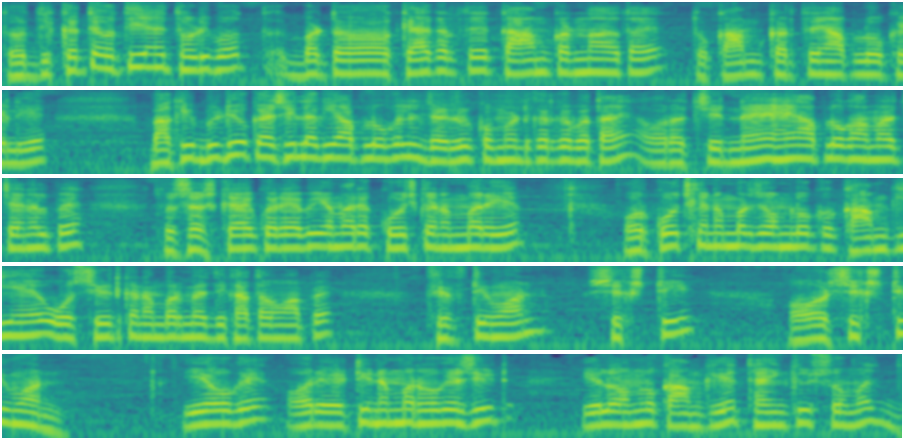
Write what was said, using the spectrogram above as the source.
तो दिक्कतें होती हैं थोड़ी बहुत बट क्या करते हैं, काम करना होता है तो काम करते हैं आप लोगों के लिए। बाकी वीडियो कैसी लगी आप लोगों के लिए ज़रूर कमेंट करके बताएँ और अच्छे नए हैं आप लोग हमारे चैनल पे तो सब्सक्राइब करें। अभी हमारे कोच का नंबर है ये। और कोच के नंबर जो हम लोग काम किए हैं, वो सीट का नंबर मैं दिखाता हूँ वहाँ पर फिफ्टी वन सिक्सटी और सिक्सटी वन ये हो गए और एटी नंबर हो गए सीट ये लोग हम लोग काम किए थैंक यू सो मच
